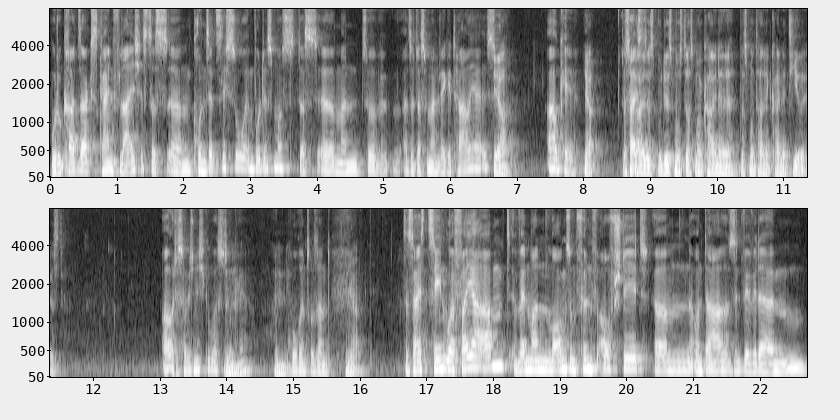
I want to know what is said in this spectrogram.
Wo du gerade sagst, kein Fleisch, ist das ähm, grundsätzlich so im Buddhismus, dass äh, man zur, also dass man Vegetarier ist? Ja. Ah, okay. Ja. Das, das heißt, Teil des Buddhismus, dass man keine, dass man keine Tiere isst. Oh, das habe ich nicht gewusst, okay. Mhm. Hochinteressant. Ja. Das heißt 10 Uhr Feierabend, wenn man morgens um 5 aufsteht ähm, und da sind wir wieder im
